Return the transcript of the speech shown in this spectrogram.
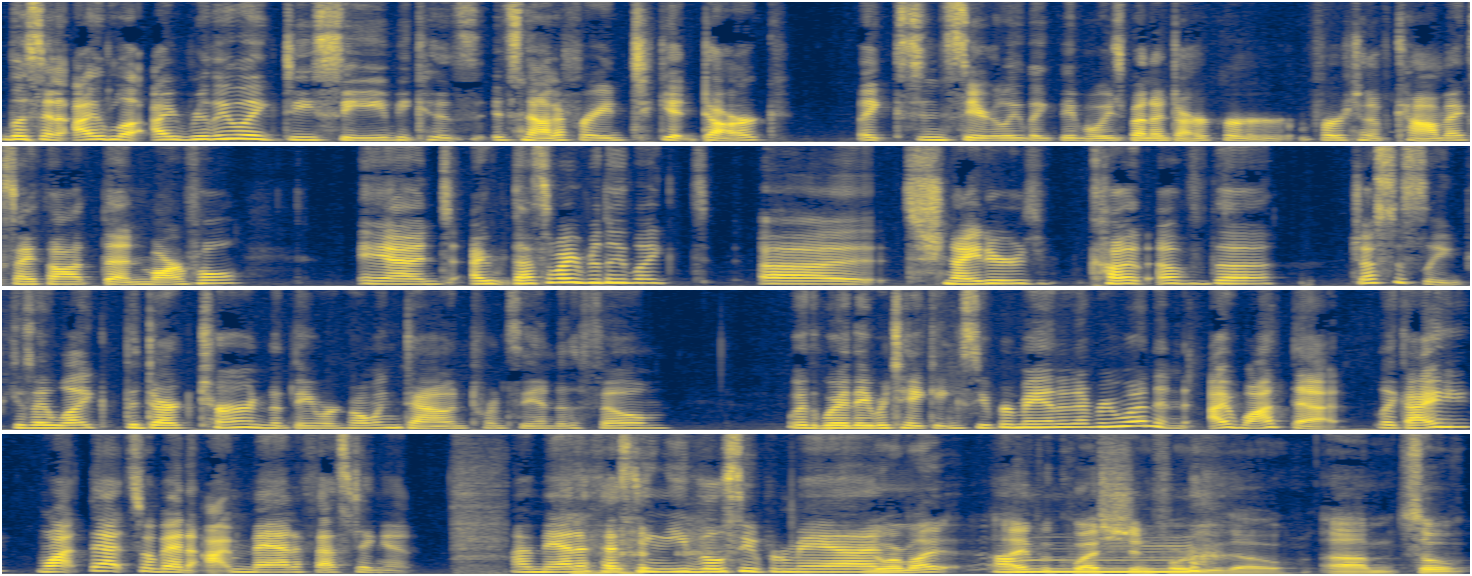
Listen, I lo- I really like DC because it's not afraid to get dark. Like sincerely, like they've always been a darker version of comics. I thought than Marvel, and I that's why I really liked uh Snyder's cut of the Justice League because I liked the dark turn that they were going down towards the end of the film with where they were taking Superman and everyone, and I want that. Like I want that so bad. I'm manifesting it. I'm manifesting evil Superman. Norm, I, I have a question for Um, you though. Um, so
